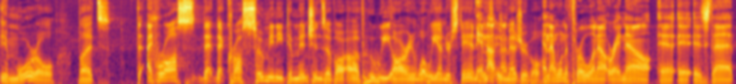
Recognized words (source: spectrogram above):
immoral but cross that that cross so many dimensions of our, of who we are and what we understand is I- I- immeasurable. And I want to throw one out right now i- i- is that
